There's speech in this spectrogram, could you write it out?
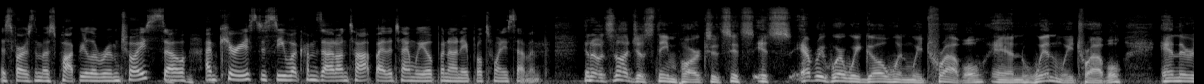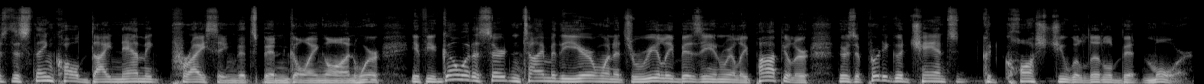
as far as the most popular room choice. So I'm curious to see what comes out on top by the time we open on April 27th. You know, it's not just theme parks. It's it's it's everywhere we go when we travel and when we travel. And there's this thing called dynamic pricing that's been going on where if you go at a certain time of the year when it's really busy and really popular, there's a pretty good chance it could cost you a little bit more.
